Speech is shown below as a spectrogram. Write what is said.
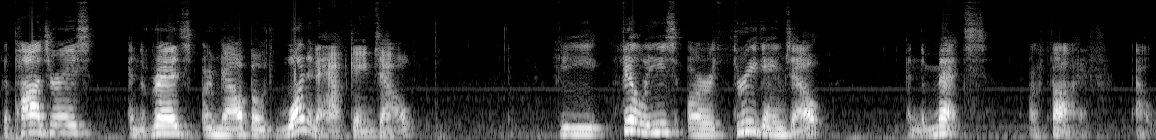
The Padres and the Reds are now both one and a half games out. The Phillies are three games out, and the Mets are five out.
